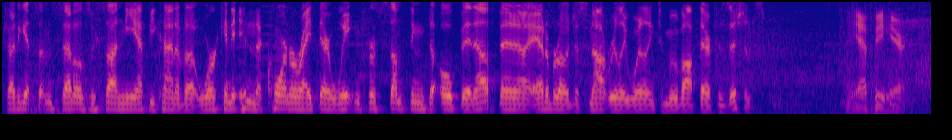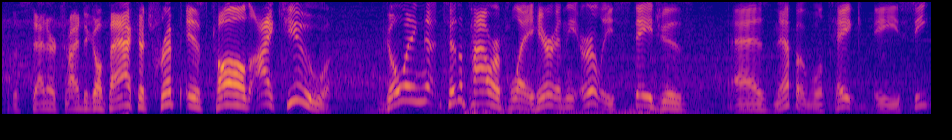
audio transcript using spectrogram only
try to get something settled. As we saw Niepi kind of uh, working it in the corner right there, waiting for something to open up, and uh, Örebro just not really willing to move off their positions. Niepi here, the center tried to go back. A trip is called. IQ going to the power play here in the early stages as Nepa will take a seat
